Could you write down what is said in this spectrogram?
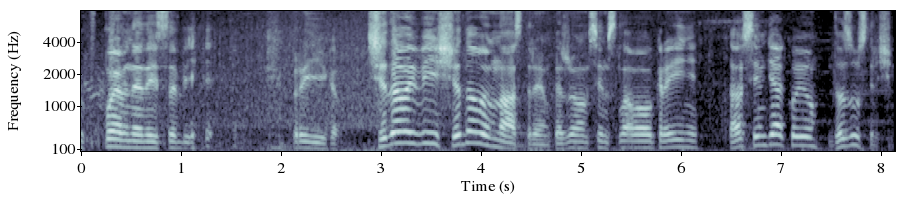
Впевнений собі. Приїхав. Чудовий бій, чудовим настроєм. Кажу вам всім слава Україні та всім дякую. До зустрічі.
